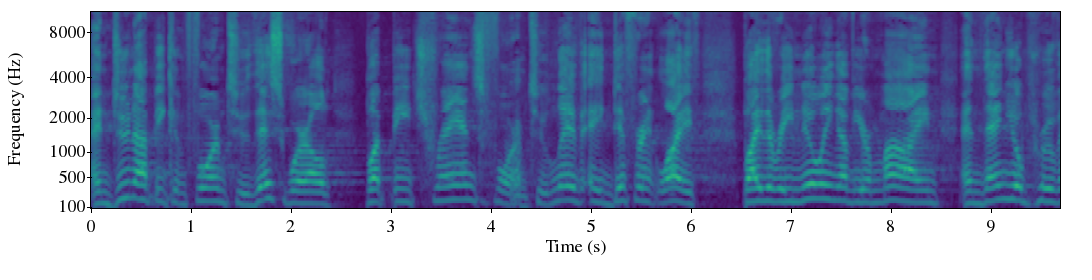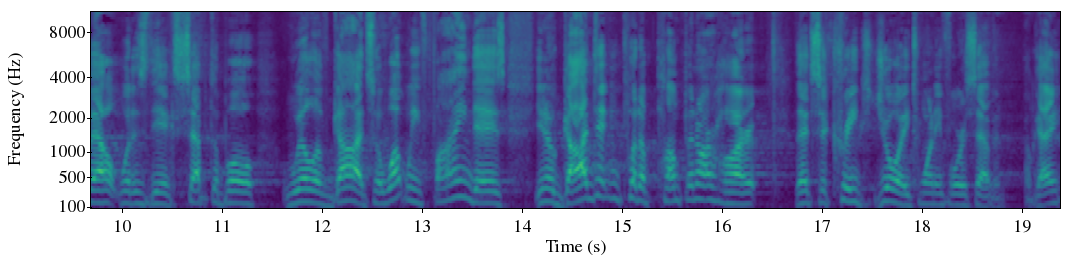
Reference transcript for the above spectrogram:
and do not be conformed to this world, but be transformed to live a different life by the renewing of your mind, and then you'll prove out what is the acceptable will of God. So, what we find is, you know, God didn't put a pump in our heart that secretes joy 24 7, okay?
